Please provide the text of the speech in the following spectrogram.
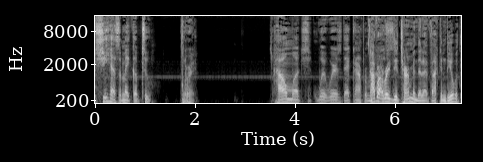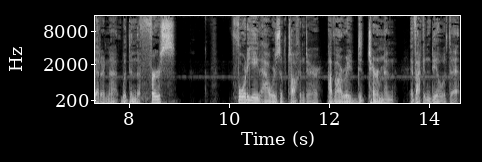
She has a makeup too. All right. How much? Where, where's that compromise? I've already determined that if I can deal with that or not within the first 48 hours of talking to her. I've already determined if I can deal with that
